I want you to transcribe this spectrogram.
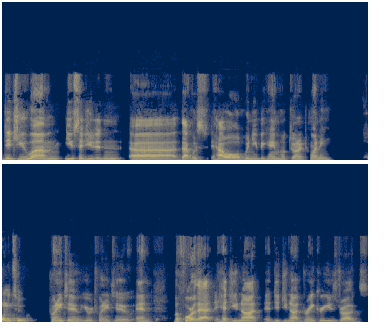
did you um you said you didn't uh that was how old when you became hooked on it 20 22. 22 you were 22 and before that had you not eh, did you not drink or use drugs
